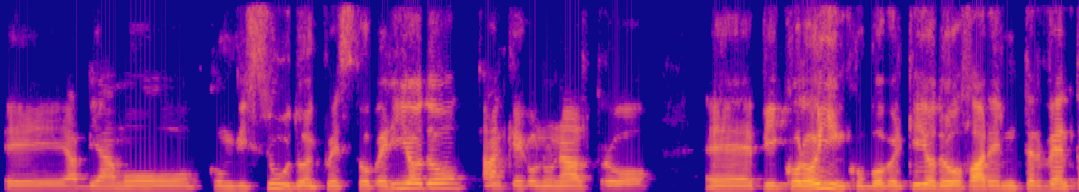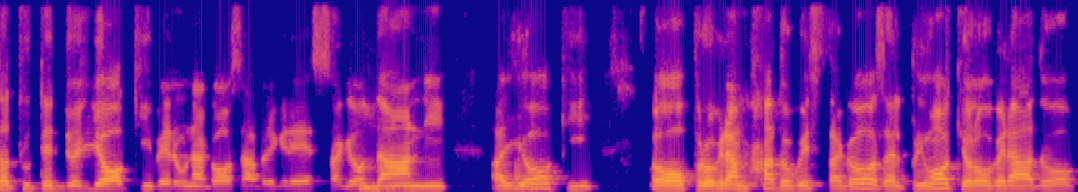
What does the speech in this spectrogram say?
eh, abbiamo convissuto in questo periodo anche con un altro eh, piccolo incubo, perché io devo fare l'intervento a tutti e due gli occhi per una cosa pregressa che ho da anni agli occhi ho programmato questa cosa, il primo occhio l'ho operato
